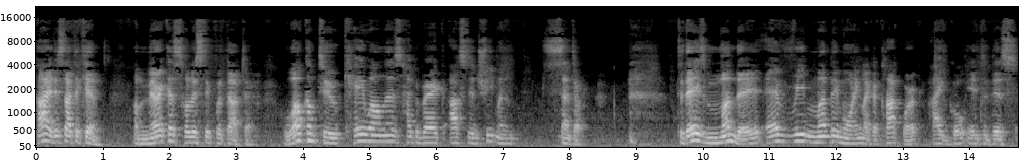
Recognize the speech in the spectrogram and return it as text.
Hi, this is Dr. Kim, America's Holistic Foot Doctor. Welcome to K Wellness Hyperbaric Oxygen Treatment Center. Today is Monday. Every Monday morning, like a clockwork, I go into this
